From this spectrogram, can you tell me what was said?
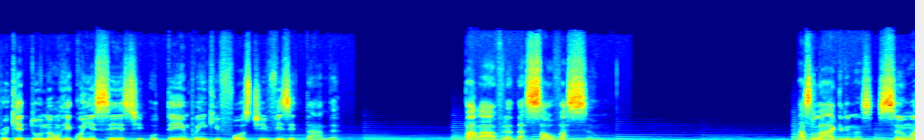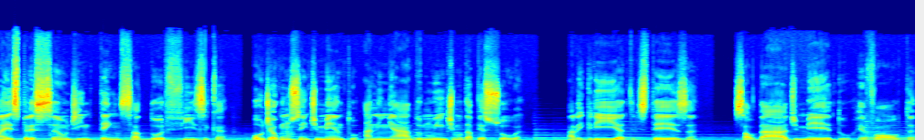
porque tu não reconheceste o tempo em que foste visitada. Palavra da Salvação. As lágrimas são a expressão de intensa dor física ou de algum sentimento aninhado no íntimo da pessoa. Alegria, tristeza, saudade, medo, revolta.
